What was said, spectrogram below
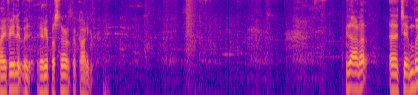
വൈഫൈയിൽ ചെറിയ പ്രശ്നങ്ങളൊക്കെ കാണിക്കും. ഇതാണ് ചെമ്പ്.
